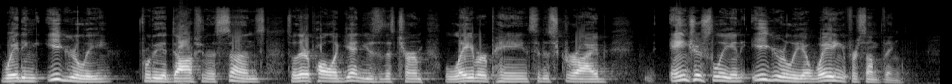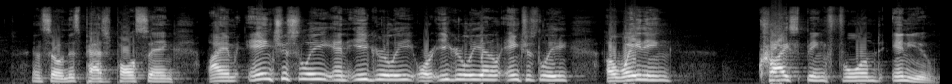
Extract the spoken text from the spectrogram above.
waiting eagerly for the adoption of sons. So there, Paul again uses this term labor pains to describe anxiously and eagerly awaiting for something. And so in this passage, Paul is saying, I am anxiously and eagerly, or eagerly and anxiously awaiting Christ being formed in you.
